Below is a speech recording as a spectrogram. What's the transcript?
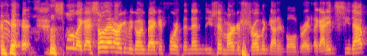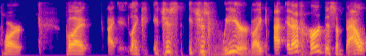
so like I saw that argument going back and forth, and then you said Marcus Stroman got involved, right? Like I didn't see that part, but I like it just it's just weird. Like I, and I've heard this about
